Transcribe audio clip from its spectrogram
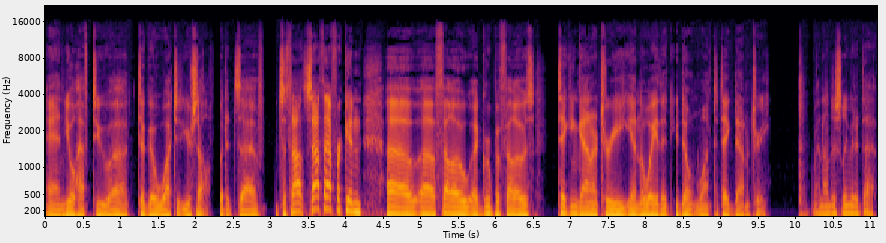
and you'll have to uh, to go watch it yourself. But it's uh, it's a South, South African uh, fellow a group of fellows taking down a tree in the way that you don't want to take down a tree, and I'll just leave it at that.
